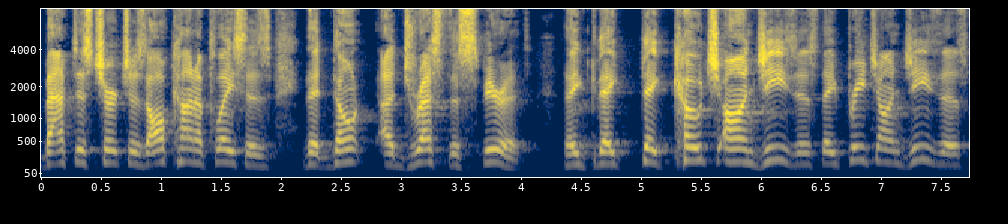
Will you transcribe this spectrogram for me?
Baptist churches, all kind of places that don't address the Spirit. They, they, they coach on Jesus, they preach on Jesus,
